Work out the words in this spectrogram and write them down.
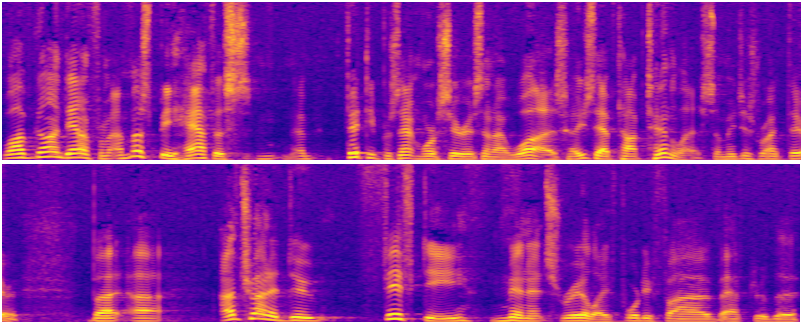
Well, I've gone down from, I must be half as, 50% more serious than I was. I used to have top 10 lists. I mean, just right there. But uh, I'm trying to do 50 minutes, really, 45 after the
